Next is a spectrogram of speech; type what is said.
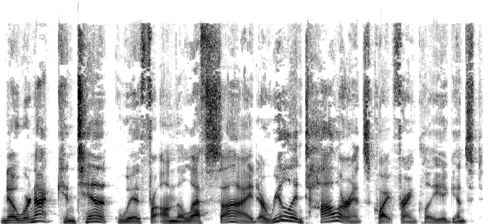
no, we're not content with, on the left side, a real intolerance, quite frankly, against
